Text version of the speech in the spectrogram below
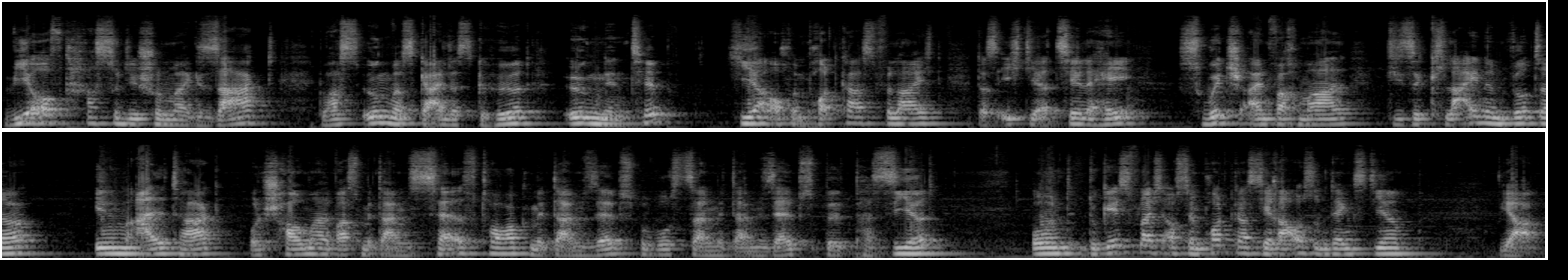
Wie oft hast du dir schon mal gesagt, du hast irgendwas Geiles gehört, irgendeinen Tipp, hier auch im Podcast vielleicht, dass ich dir erzähle, hey, switch einfach mal diese kleinen Wörter im Alltag und schau mal, was mit deinem Self-Talk, mit deinem Selbstbewusstsein, mit deinem Selbstbild passiert. Und du gehst vielleicht aus dem Podcast hier raus und denkst dir, ja,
